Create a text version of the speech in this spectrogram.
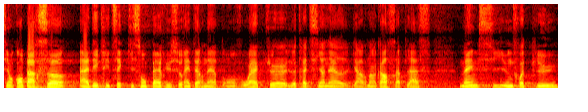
Si on compare ça à des critiques qui sont parues sur Internet, on voit que le traditionnel garde encore sa place, même si, une fois de plus,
